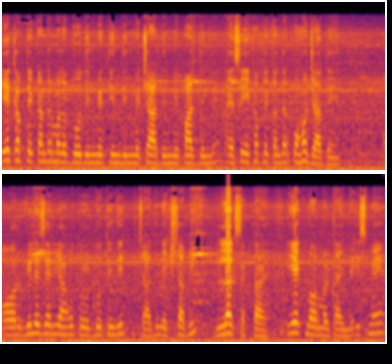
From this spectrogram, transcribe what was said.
एक हफ़्ते के अंदर मतलब दो दिन में तीन दिन में चार दिन में पाँच दिन में ऐसे एक हफ़्ते के अंदर पहुँच जाते हैं। और विलेज एरिया हो तो दो तीन दिन, चार दिन एक्स्ट्रा भी लग सकता है। ये एक नॉर्मल टाइम है, इसमें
